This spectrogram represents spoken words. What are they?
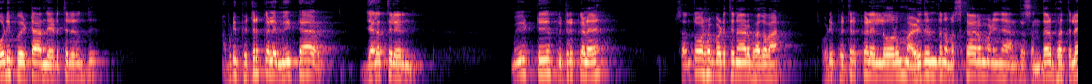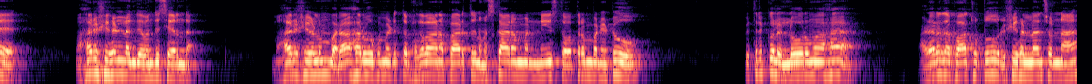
ஓடி போயிட்டா அந்த இடத்துலேருந்து. அப்படி பித்தர்களை மீட்டார் ஜலத்திலிருந்து. மீட்டு பித்தர்களை சந்தோஷப்படுத்தினார் பகவான். அப்படி பித்திருக்கள் எல்லோரும் அழுதுண்டு நமஸ்காரம் பண்ணின அந்த சந்தர்ப்பத்தில் மகர்ஷிகள் அங்கே வந்து சேர்ந்தா. மகர்ஷிகளும் வராக ரூபம் எடுத்த பகவானை பார்த்து நமஸ்காரம் பண்ணி ஸ்தோத்திரம் பண்ணிட்டு பித்திருக்கள் எல்லோருமாக அழறதை பார்த்துட்டு ரிஷிகள்லாம் சொன்னால்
